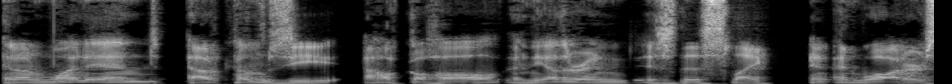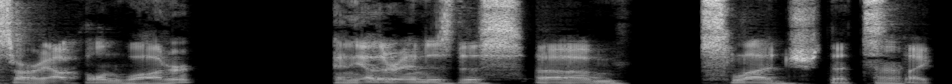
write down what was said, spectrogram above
And on one end, out comes the alcohol, and the other end is this like, and, and water, sorry, alcohol and water. And the other end is this um, sludge that's huh. like,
